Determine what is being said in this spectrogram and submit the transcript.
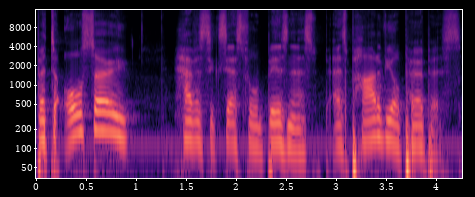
but to also have a successful business as part of your purpose.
